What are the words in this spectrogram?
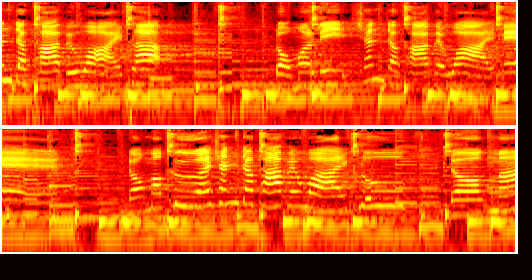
ฉันจะพาไปไหว้พระ ดอกมะลิฉันจะพาไปไหว้แม่ ดอกมะเขือฉันจะพาไปไหว้ครู ดอกไม้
